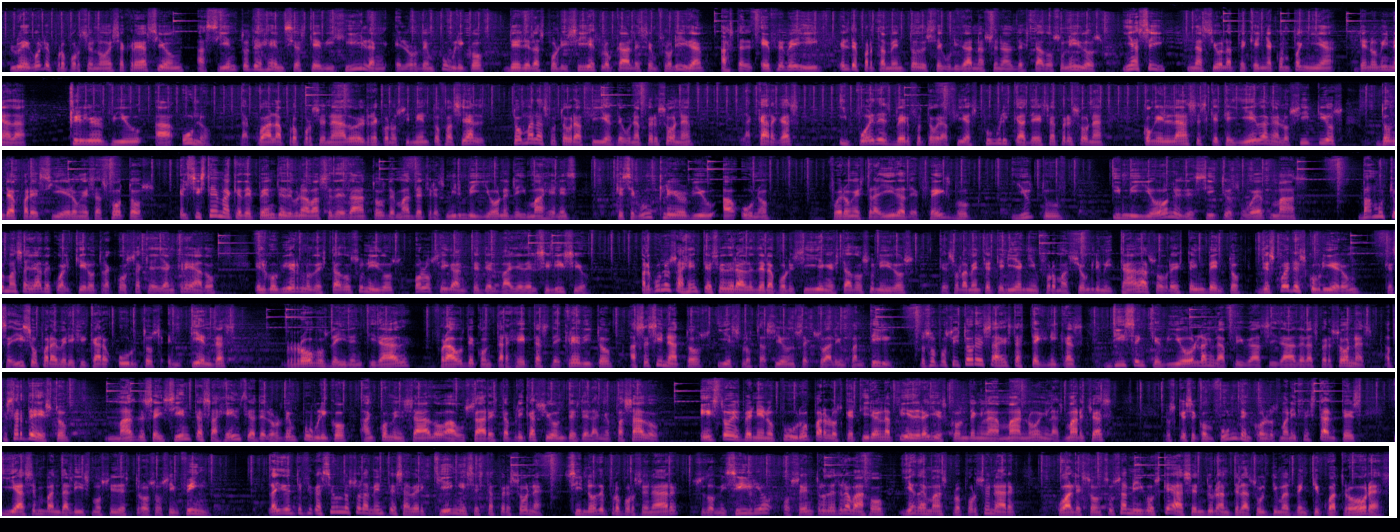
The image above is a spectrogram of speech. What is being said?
Luego le proporcionó esa creación a cientos de agencias que vigilan el orden público, desde las policías locales en Florida hasta el FBI, el Departamento de Seguridad Nacional de Estados Unidos. Y así nació la pequeña compañía denominada Clearview A1, la cual ha proporcionado el reconocimiento facial. Toma las fotografías de una persona, la cargas y puedes ver fotografías públicas de esa persona con enlaces que te llevan a los sitios donde aparecieron esas fotos. El sistema que depende de una base de datos de más de 3.000 millones de imágenes que según Clearview A1 fueron extraídas de Facebook, YouTube y millones de sitios web más, va mucho más allá de cualquier otra cosa que hayan creado el gobierno de Estados Unidos o los gigantes del Valle del Silicio. Algunos agentes federales de la policía en Estados Unidos, que solamente tenían información limitada sobre este invento, después descubrieron que se hizo para verificar hurtos en tiendas, robos de identidad, fraude con tarjetas de crédito, asesinatos y explotación sexual infantil. Los opositores a estas técnicas dicen que violan la privacidad de las personas. A pesar de esto, más de 600 agencias del orden público han comenzado a usar esta aplicación desde el año pasado. Esto es veneno puro para los que tiran la piedra y esconden la mano en las marchas, los que se confunden con los manifestantes y hacen vandalismos y destrozos sin fin. La identificación no solamente es saber quién es esta persona, sino de proporcionar su domicilio o centro de trabajo y además proporcionar cuáles son sus amigos que hacen durante las últimas 24 horas.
